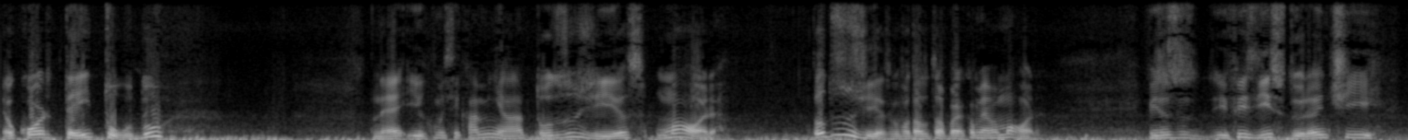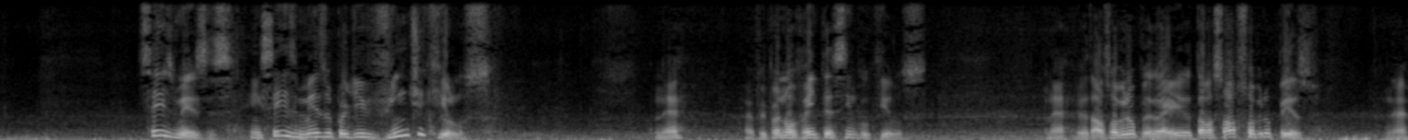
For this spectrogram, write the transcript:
Eu cortei tudo, né? E comecei a caminhar todos os dias, uma hora. Todos os dias eu voltava do trabalho, eu caminhava uma hora. Fiz e fiz isso durante seis meses. Em seis meses eu perdi 20 quilos, né? Eu fui para 95 quilos, né? Eu tava sobre o, aí eu tava só sobre o peso, né?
